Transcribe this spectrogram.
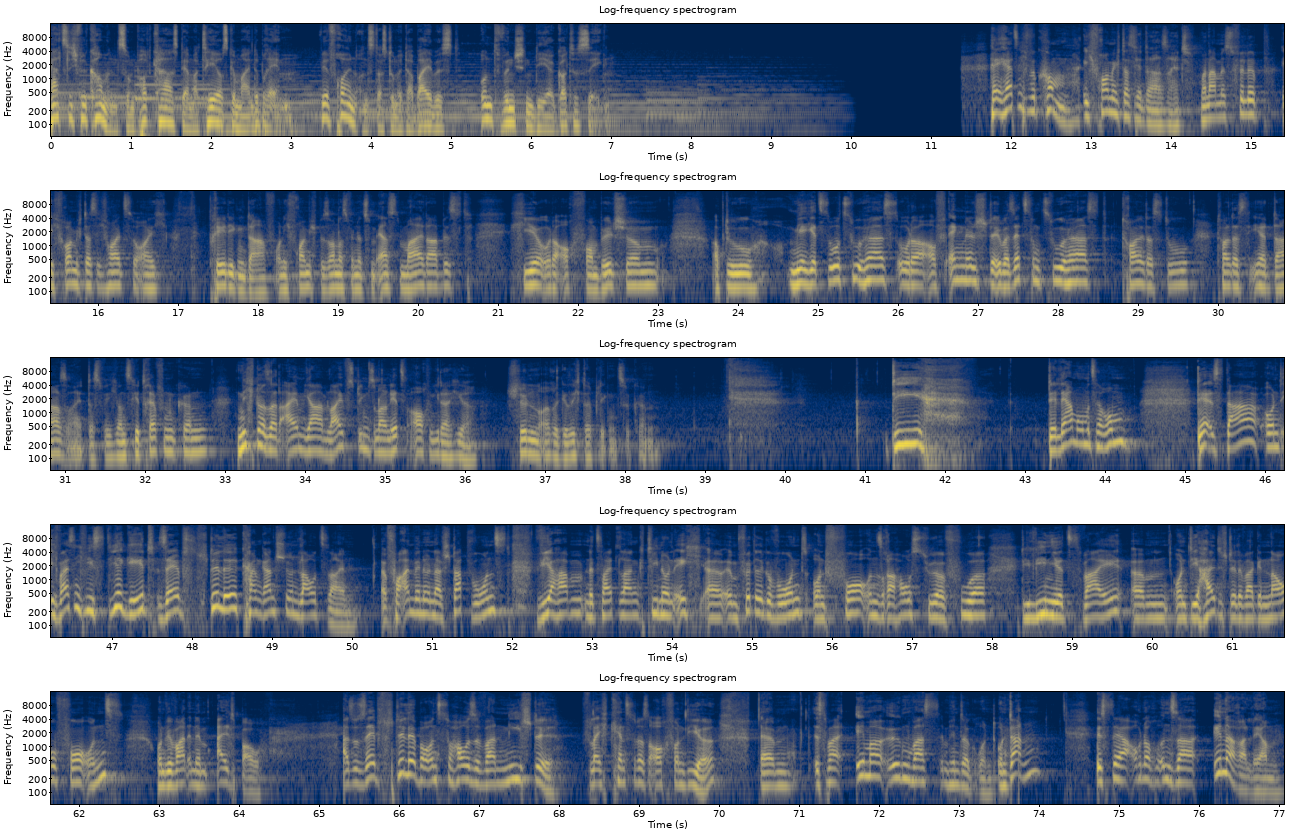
Herzlich willkommen zum Podcast der Matthäusgemeinde Bremen. Wir freuen uns, dass du mit dabei bist und wünschen dir Gottes Segen. Hey, herzlich willkommen. Ich freue mich, dass ihr da seid. Mein Name ist Philipp. Ich freue mich, dass ich heute zu euch predigen darf. Und ich freue mich besonders, wenn du zum ersten Mal da bist, hier oder auch vorm Bildschirm. Ob du mir jetzt so zuhörst oder auf Englisch der Übersetzung zuhörst, toll, dass du, toll, dass ihr da seid, dass wir uns hier treffen können. Nicht nur seit einem Jahr im Livestream, sondern jetzt auch wieder hier. Schön in eure Gesichter blicken zu können. Die, der Lärm um uns herum, der ist da und ich weiß nicht, wie es dir geht. Selbst Stille kann ganz schön laut sein. Äh, vor allem, wenn du in der Stadt wohnst. Wir haben eine Zeit lang, Tino und ich, äh, im Viertel gewohnt und vor unserer Haustür fuhr die Linie 2 ähm, und die Haltestelle war genau vor uns und wir waren in einem Altbau. Also selbst Stille bei uns zu Hause war nie still. Vielleicht kennst du das auch von dir. Ähm, es war immer irgendwas im Hintergrund. Und dann ist ja auch noch unser innerer Lärm.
